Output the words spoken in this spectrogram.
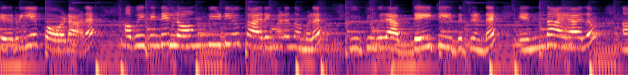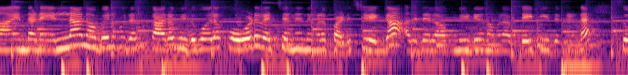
ചെറിയ കോഡാണ് അപ്പോൾ ഇതിന്റെ ലോങ് വീഡിയോ കാര്യങ്ങൾ നമ്മൾ യൂട്യൂബിൽ അപ്ഡേറ്റ് ചെയ്തിട്ടുണ്ട്. എന്തായാലും എന്താണ് എല്ലാ നൊബേൽ പുരസ്കാരവും ഇതുപോലെ കോഡ് വെച്ച് തന്നെ നിങ്ങൾ പഠിച്ചു വെക്കുക. അതിന്റെ ലോങ് വീഡിയോ നമ്മൾ അപ്ഡേറ്റ് ചെയ്തിട്ടുണ്ട്. സോ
